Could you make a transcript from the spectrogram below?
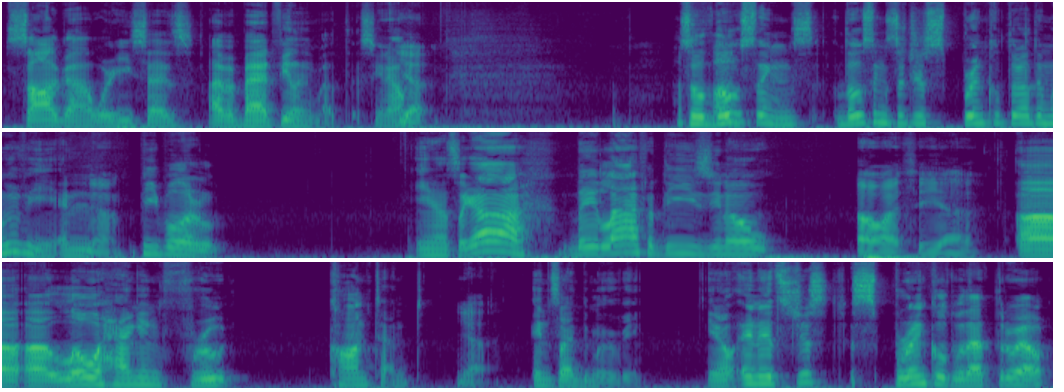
saga where he says, "I have a bad feeling about this," you know. Yeah. So fun. those things, those things are just sprinkled throughout the movie, and Yeah. people are, you know, it's like ah, they laugh at these, you know, Oh, I see. Yeah. Uh, uh low hanging fruit content Yeah. inside the movie, you know, and it's just sprinkled with that throughout.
